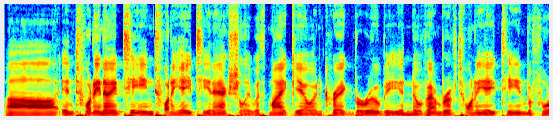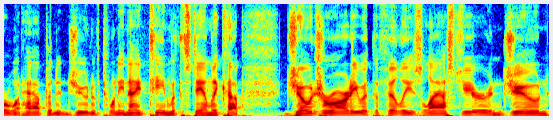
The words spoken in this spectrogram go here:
uh, in 2019, 2018 actually, with Mike Yeo and Craig Berube in November of 2018 before what happened in June of 2019 with the Stanley Cup. Joe Girardi with the Phillies last year in June,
